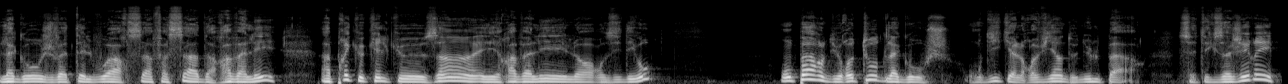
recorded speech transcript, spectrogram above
La gauche va-t-elle voir sa façade ravalée après que quelques-uns aient ravalé leurs idéaux? On parle du retour de la gauche, on dit qu'elle revient de nulle part. C'est exagéré.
